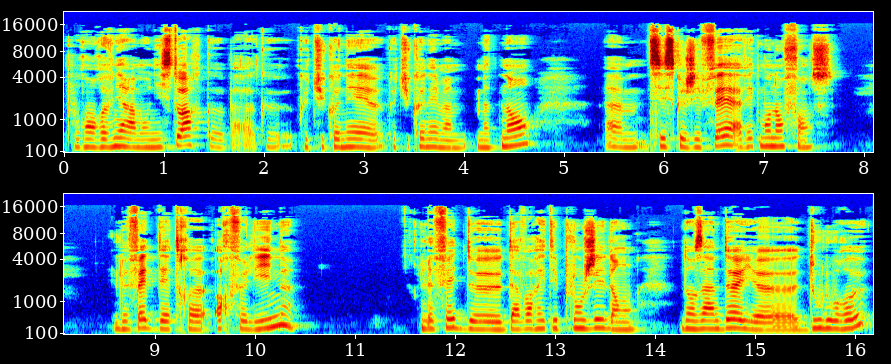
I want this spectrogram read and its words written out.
pour en revenir à mon histoire que bah, que, que tu connais que tu connais maintenant. Euh, c'est ce que j'ai fait avec mon enfance. Le fait d'être orpheline, le fait d'avoir été plongée dans dans un deuil euh, douloureux,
